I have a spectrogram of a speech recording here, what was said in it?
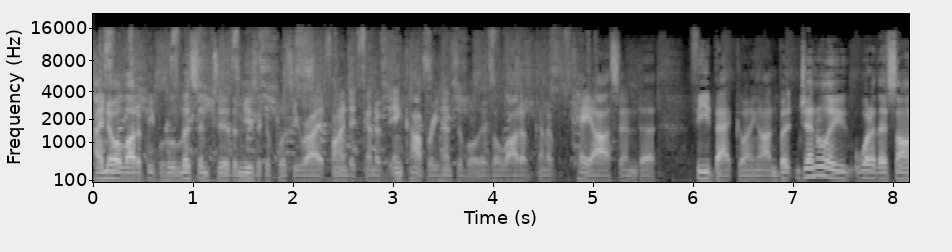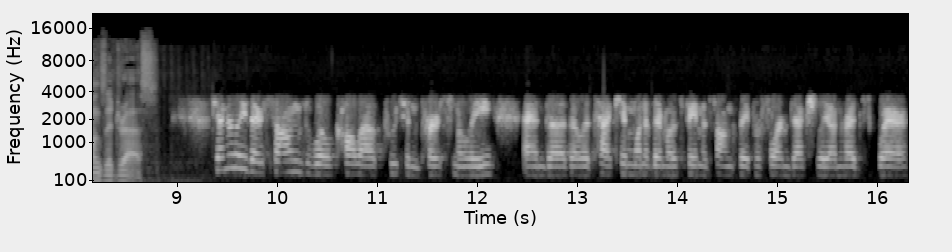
I know a lot of people who listen to the music of Pussy Riot find it kind of incomprehensible. There's a lot of kind of chaos and uh, feedback going on. But generally, what do their songs address? Generally, their songs will call out Putin personally, and uh, they'll attack him. One of their most famous songs they performed actually on Red Square.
